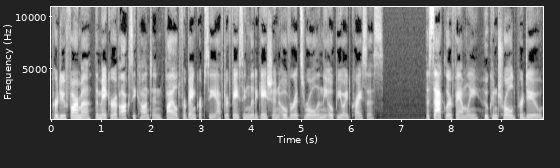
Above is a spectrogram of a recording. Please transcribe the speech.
Purdue Pharma, the maker of OxyContin, filed for bankruptcy after facing litigation over its role in the opioid crisis. The Sackler family, who controlled Purdue,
